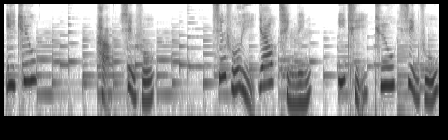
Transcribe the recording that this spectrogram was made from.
EQ，好幸福，幸福里邀请您一起 Q 幸福。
